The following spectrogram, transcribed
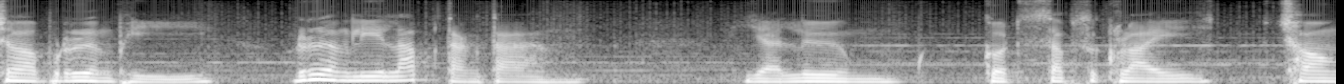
ชอบเรื่องผี เรื่องลี้ลับต่างๆ อย่าลืมกด subscribe ช่อง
